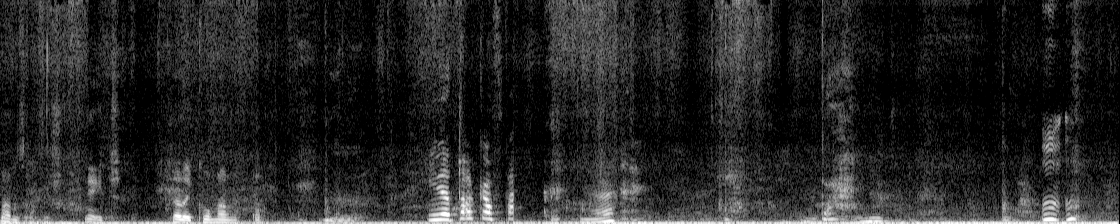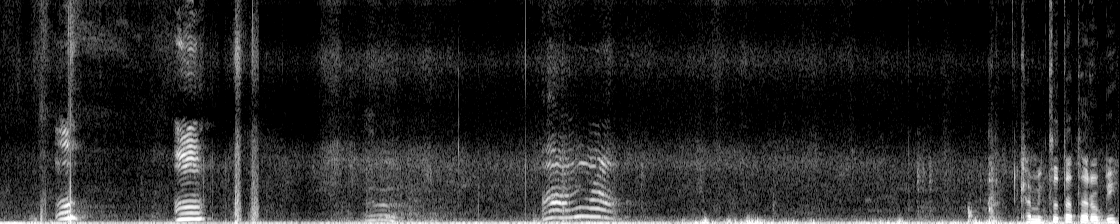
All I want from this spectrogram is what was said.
Mam zrobisz. Nie idź. Siadaj koło mamy. O. Ile taka fa... Nie? Kamil, co tata robi?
